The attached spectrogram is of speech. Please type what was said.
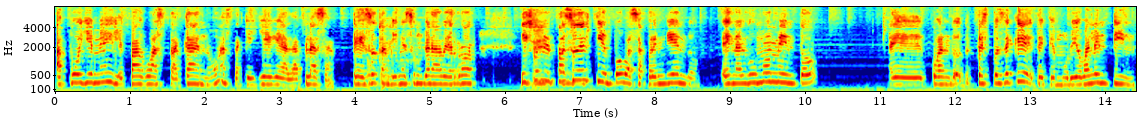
apóyeme y le pago hasta acá, ¿no? Hasta que llegue a la plaza, que eso también es un grave error. Y con el paso del tiempo vas aprendiendo en algún momento, eh, cuando, después de que, de que murió Valentín,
